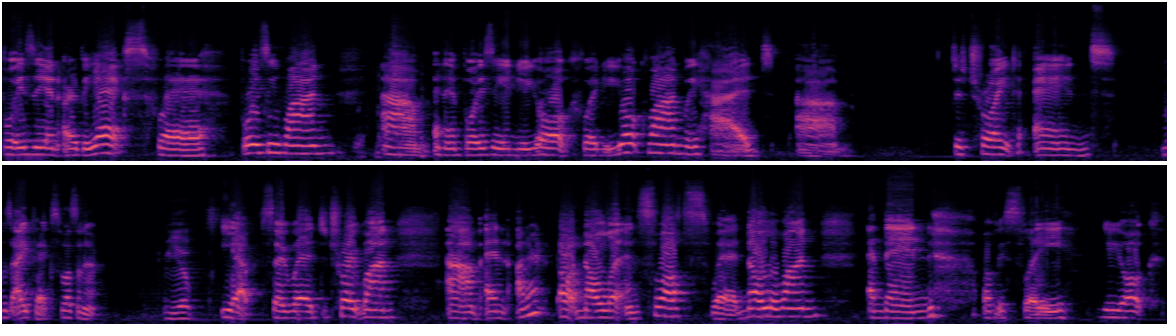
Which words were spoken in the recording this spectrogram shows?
Boise and OBX, where Boise won, um, and then Boise and New York, where New York won. We had um, Detroit and was Apex, wasn't it? Yep. Yep. So where Detroit won, um, and I don't. Oh, Nola and Sloths, where Nola won, and then obviously New York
